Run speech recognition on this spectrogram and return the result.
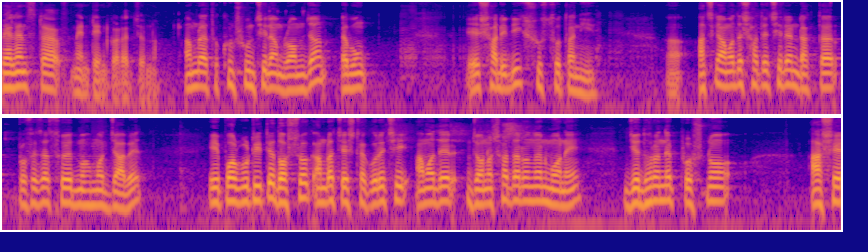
ব্যালেন্সটা মেনটেন করার জন্য। আমরা এতক্ষণ শুনছিলাম রমজান এবং এর শারীরিক সুস্থতা নিয়ে। আজকে আমাদের সাথে ছিলেন ডাক্তার প্রফেসর সৈয়দ মোহাম্মদ জাভেদ এই পর্বটিতে দর্শক, আমরা চেষ্টা করেছি আমাদের জনসাধারণের মনে যে ধরনের প্রশ্ন আসে,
